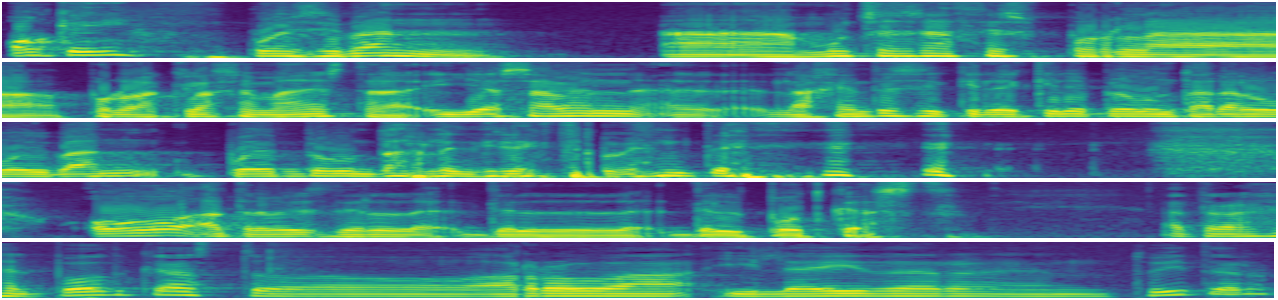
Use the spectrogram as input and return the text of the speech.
Ok, pues Iván, ah, muchas gracias por la, por la clase maestra. Y ya saben, eh, la gente si le quiere preguntar algo a Iván, pueden preguntarle directamente o a través del, del- del podcast. A través del podcast o arroba ileider en Twitter.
